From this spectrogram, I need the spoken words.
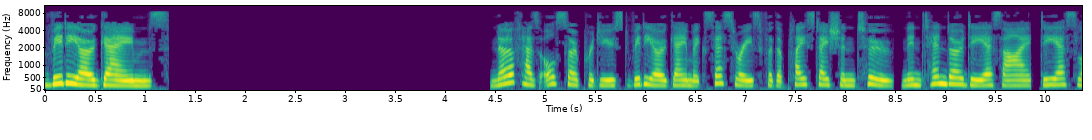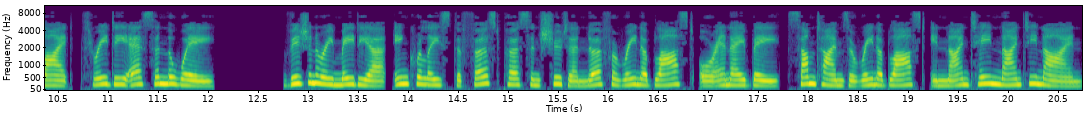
Video games. Nerf has also produced video game accessories for the PlayStation 2, Nintendo DSi, DS Lite, 3DS and the Wii. Visionary Media, Inc. released the first-person shooter Nerf Arena Blast or NAB, sometimes Arena Blast in 1999.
